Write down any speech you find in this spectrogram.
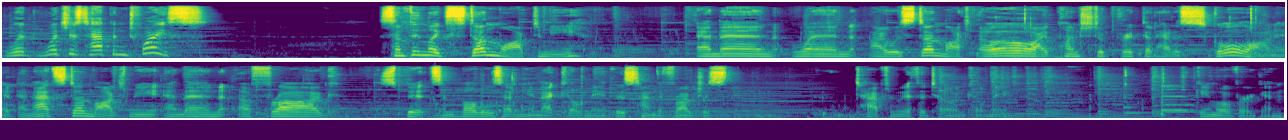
What, what just happened twice? Something like stun locked me, and then when I was stun locked, oh, I punched a brick that had a skull on it, and that stun locked me, and then a frog spit some bubbles at me, and that killed me. This time the frog just tapped me with a toe and killed me. Game over again.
